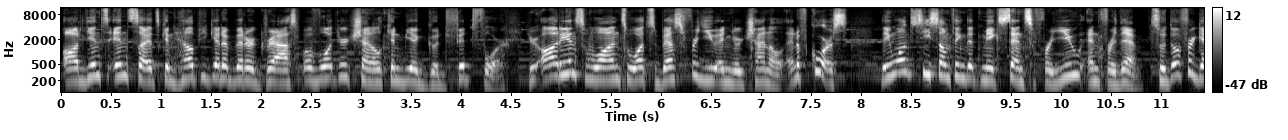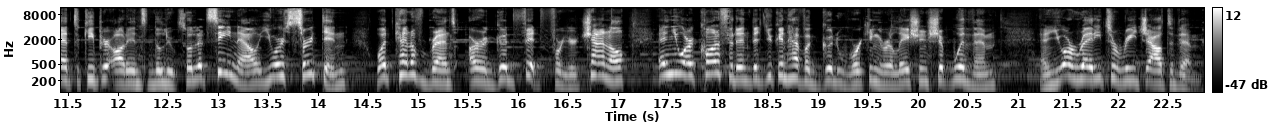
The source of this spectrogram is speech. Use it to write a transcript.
audience insights can help you get a better grasp of what your channel can be a good fit for. Your audience wants what's best for you and your channel, and of course, they want to see something that makes sense for you and for them. So don't forget to keep your audience in the loop. So let's say now you are certain what kind of brands are a good fit for your channel, and you are confident that you can have a good working relationship with them, and you are ready to reach out to them.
